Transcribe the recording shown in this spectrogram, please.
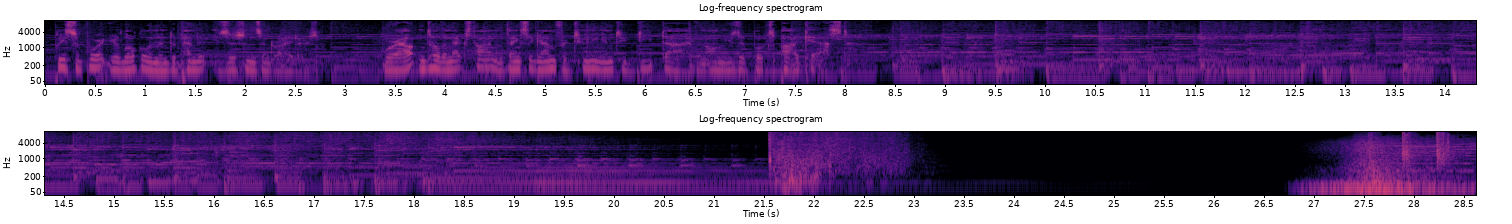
Please support your local and independent musicians and writers. We're out until the next time, and thanks again for tuning into Deep Dive and All Music Books podcast.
